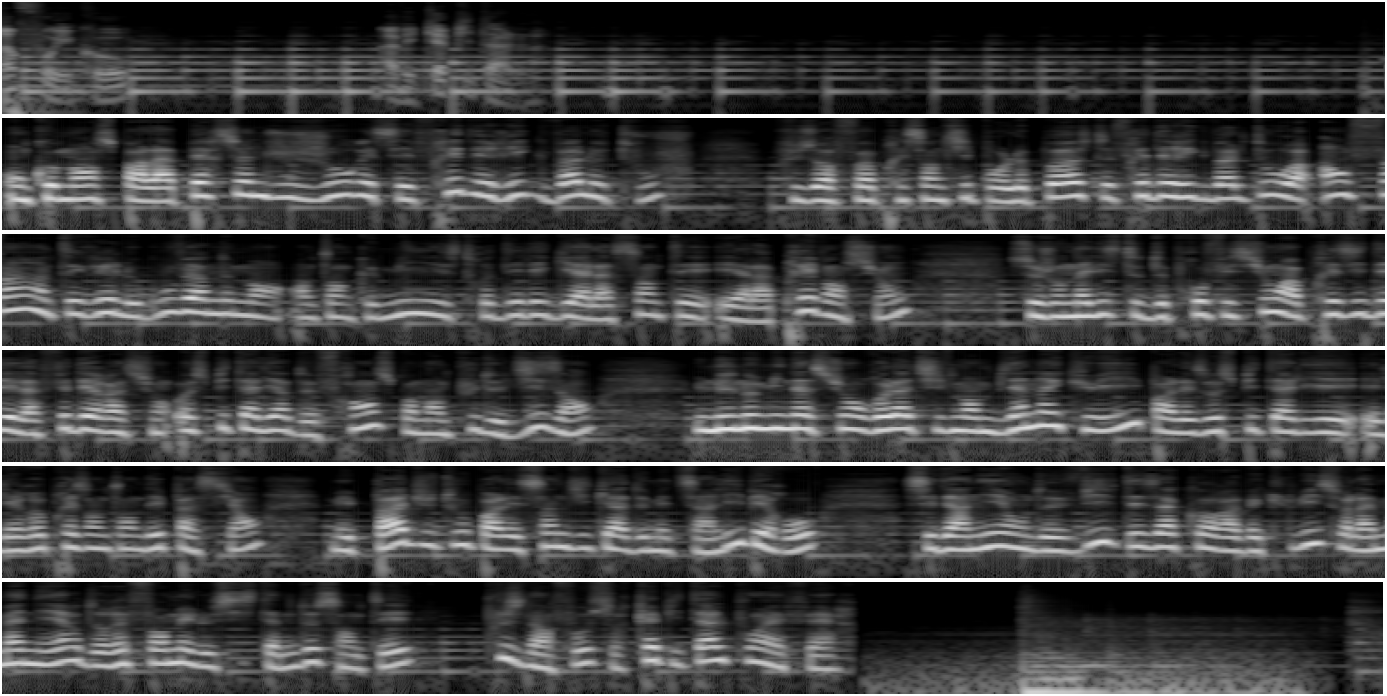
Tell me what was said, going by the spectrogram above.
l'info avec Capital. On commence par la personne du jour et c'est Frédéric Valetou. Plusieurs fois pressenti pour le poste, Frédéric Valtou a enfin intégré le gouvernement en tant que ministre délégué à la santé et à la prévention. Ce journaliste de profession a présidé la Fédération hospitalière de France pendant plus de dix ans, une nomination relativement bien accueillie par les hospitaliers et les représentants des patients, mais pas du tout par les syndicats de médecins libéraux. Ces derniers ont de vifs désaccords avec lui sur la manière de réformer le système de santé. Plus d'infos sur capital.fr.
